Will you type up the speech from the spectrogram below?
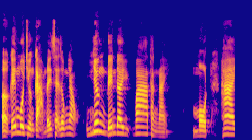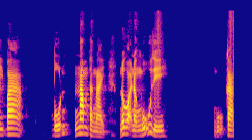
ở cái môi trường cảm đấy sẽ giống nhau. Nhưng đến đây ba thằng này, một, hai, ba, bốn, năm thằng này, nó gọi là ngũ gì? Ngũ căn.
